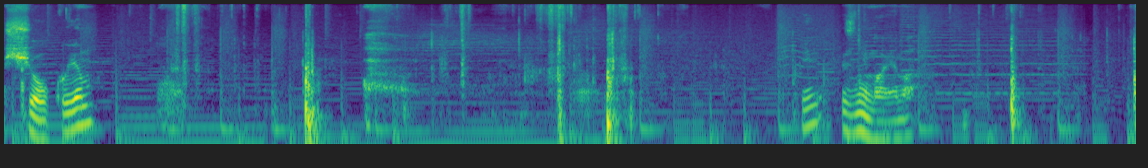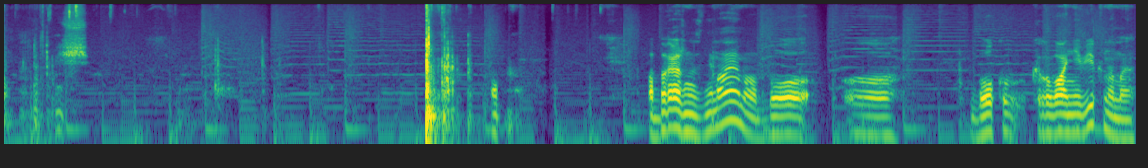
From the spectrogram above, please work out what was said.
Відщолкуємо. І знімаємо. Оп. Обережно знімаємо, бо о, блок керування вікнами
